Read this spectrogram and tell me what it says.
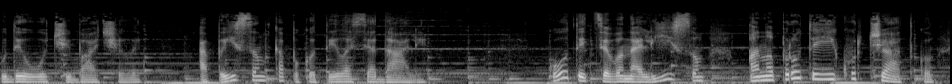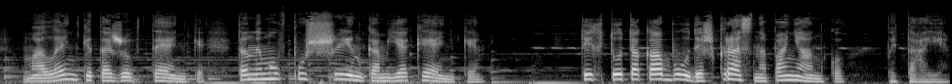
куди очі бачили, а писанка покотилася далі. Котиться вона лісом, а напроти їй курчатко, маленьке та жовтеньке, та немов пушинка м'якеньке. Ти хто така будеш, красна панянко? питає.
